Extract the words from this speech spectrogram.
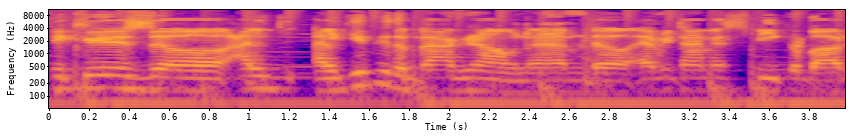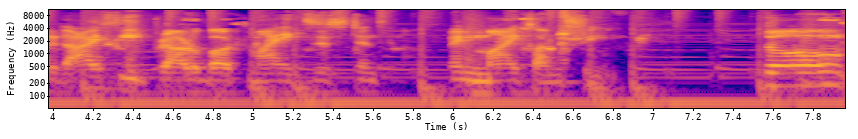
because uh, I'll I'll give you the background, and uh, every time I speak about it, I feel proud about my existence in my country. So.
